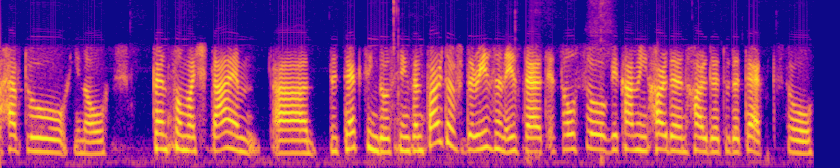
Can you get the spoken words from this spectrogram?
have to, you know, spend so much time uh, detecting those things. And part of the reason is that it's also becoming harder and harder to detect. So,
